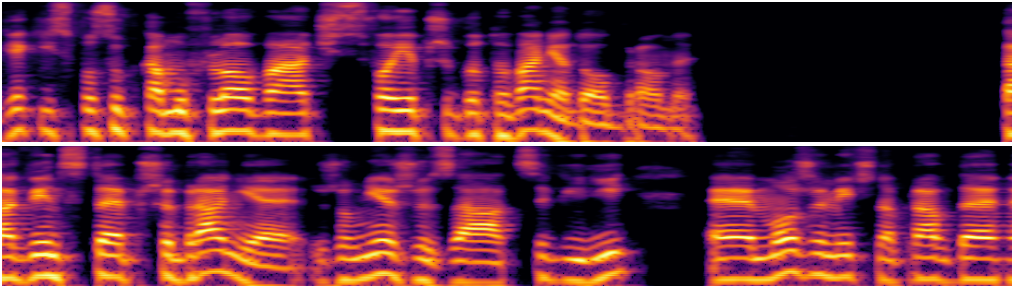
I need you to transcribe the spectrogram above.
w jakiś sposób kamuflować swoje przygotowania do obrony. Tak więc te przebranie żołnierzy za cywili e, może mieć naprawdę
